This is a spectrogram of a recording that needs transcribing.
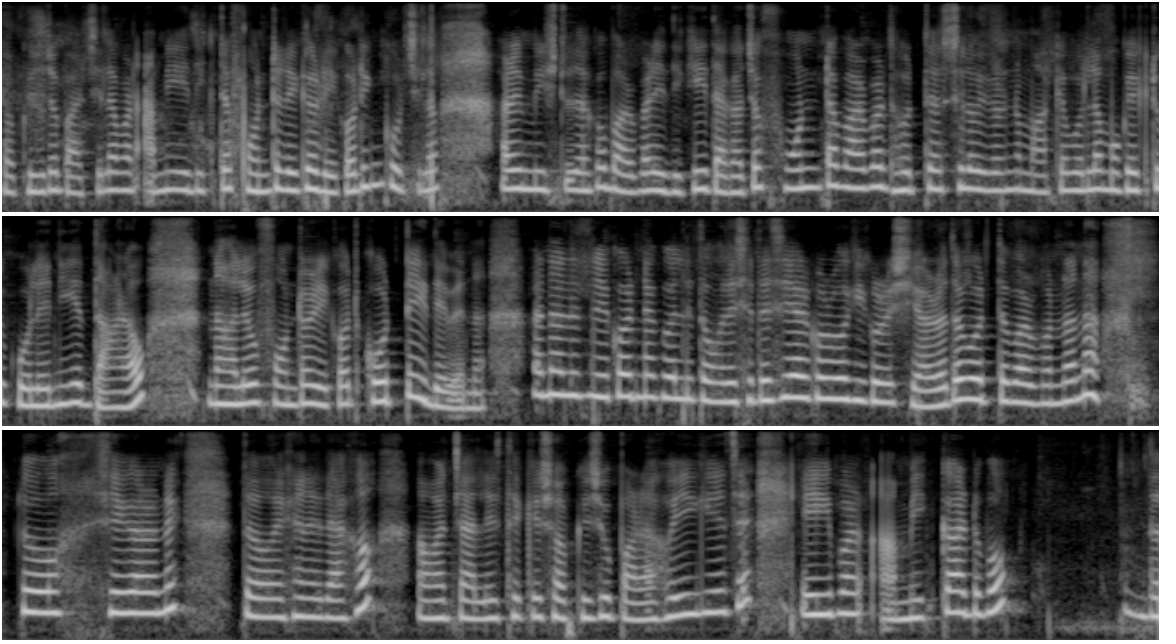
সব কিছুটা পারছিলাম আর আমি এদিকটা ফোনটা রেখে রেকর্ডিং করছিলাম। আর এই মিষ্টু দেখো বারবার এদিকেই দেখাচ্ছ। ফোনটা বারবার ধরতে আসছিল, ওই কারণে মাকে বললাম, ওকে একটু কোলে নিয়ে দাঁড়াও। নাহলে ও ফোনটা রেকর্ড করতেই দেবে না। আর নাহলে রেকর্ড না করলে তোমাদের সাথে শেয়ার করব, কী করে শেয়ারও তো করতে পারব না না? তো সেই কারণে, তো এখানে দেখো, আমার চালের থেকে সব কিছু পাড়া হয়ে গিয়েছে। এইবার আমি কাটবো। তো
